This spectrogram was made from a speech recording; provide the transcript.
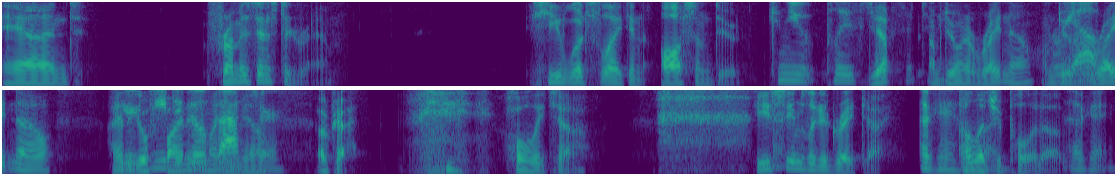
And from his Instagram, he looks like an awesome dude. Can you please Yep, text it to me? I'm me? doing it right now. I'm Hurry doing up. it right now. I had You to go need find to it go in my faster. email. Okay. Holy cow. He seems like a great guy. Okay. I'll hold let on. you pull it up. Okay.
